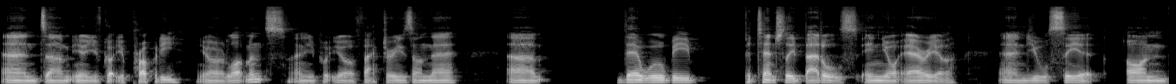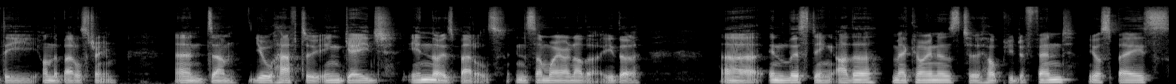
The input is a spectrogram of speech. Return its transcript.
and um, you know you've got your property, your allotments, and you put your factories on there. Um, there will be potentially battles in your area, and you will see it on the on the battle stream and um, you'll have to engage in those battles in some way or another, either uh, enlisting other mech owners to help you defend your space,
